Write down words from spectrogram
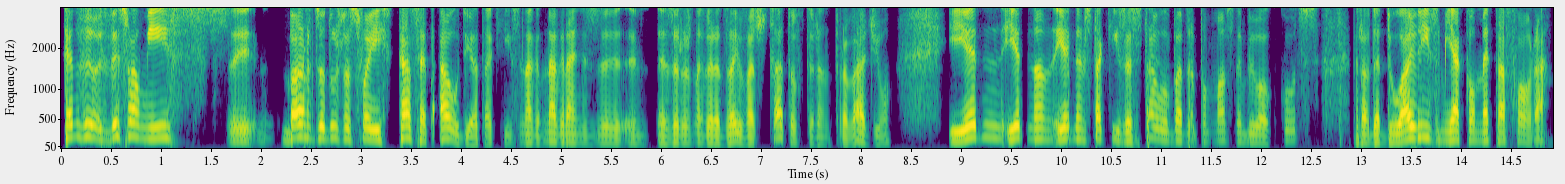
Ken wysłał mi z, bardzo dużo swoich kaset audio, takich z nagrań z, z różnego rodzaju warsztatów, które on prowadził. I jedn, jedno, jednym z takich zestawów bardzo pomocnych było Kuc, prawda, dualizm jako metafora.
